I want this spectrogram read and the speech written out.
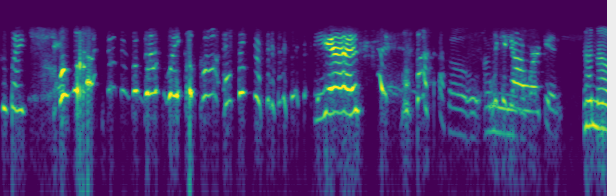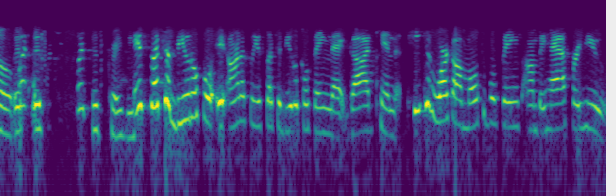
She was like, "Oh what? This is the best wake up call ever." Yes. so I look mean, at y'all working. I know it's but, it's but it's crazy. It's such a beautiful. It honestly is such a beautiful thing that God can He can work on multiple things on behalf for you.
